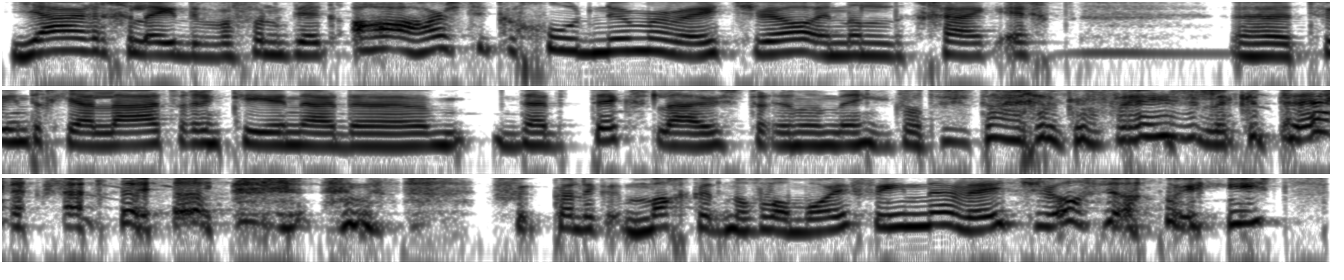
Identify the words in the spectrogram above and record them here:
jaren geleden waarvan ik denk, ah, hartstikke goed nummer, weet je wel. En dan ga ik echt eh, twintig jaar later een keer naar de, naar de tekst luisteren. En dan denk ik, wat is het eigenlijk een vreselijke tekst? En kan ik, mag ik het nog wel mooi vinden, weet je wel, zoiets.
